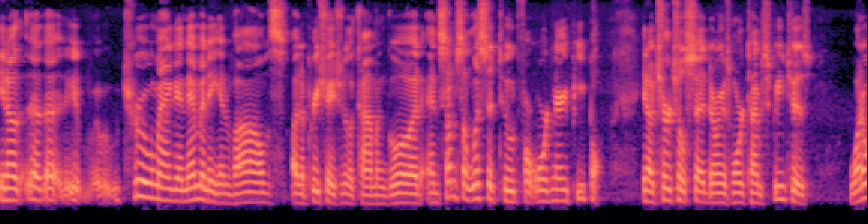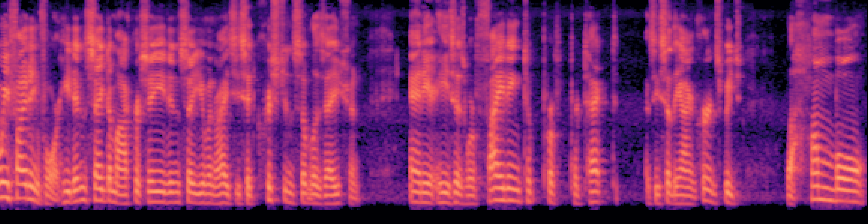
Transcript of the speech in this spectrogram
You know, the, the, true magnanimity involves an appreciation of the common good and some solicitude for ordinary people. You know, Churchill said during his wartime speeches what are we fighting for? He didn't say democracy, he didn't say human rights, he said Christian civilization. And he, he says we're fighting to pr- protect, as he said the Iron Curtain speech, the humble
